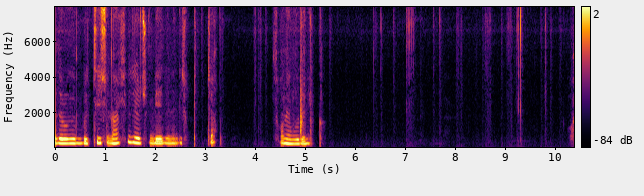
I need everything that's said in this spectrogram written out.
되도록이면 물티슈나 휴지를 준비해주는 게 좋겠죠? 손에 묻으니까. 왁.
